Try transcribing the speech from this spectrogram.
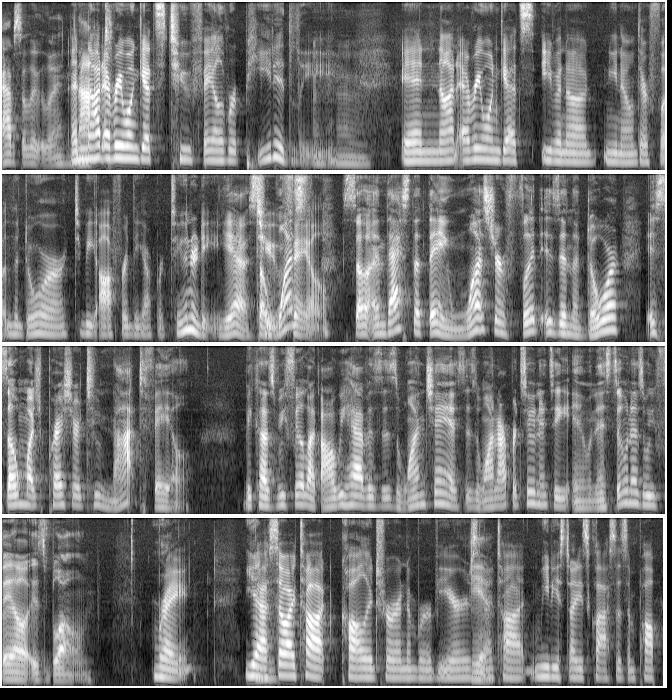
absolutely. And not, everyone gets to fail repeatedly. Mm-hmm. And not everyone gets even a, you know, their foot in the door to be offered the opportunity Yeah. So to once fail. so and that's the thing. Once your foot is in the door, it's so much pressure to not fail. Because we feel like all we have is this one chance, this one opportunity, and as soon as we fail, it's blown. Right. Yeah. So I taught college for a number of years, and Mm-hmm. Yeah. I taught media studies classes and pop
